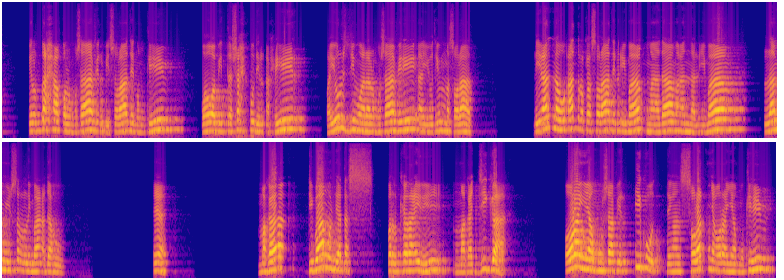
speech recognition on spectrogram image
iltahaqal musafir bi salatil muqim wa huwa akhir fa yulzimu 'alal musafiri ay yutimma salat. Li'annahu adraka salatil imam ma dama anna al imam lam yusalli ba'dahu. Ya. Maka dibangun di atas perkara ini maka jika Orang yang musafir ikut dengan sholatnya orang yang mukim,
